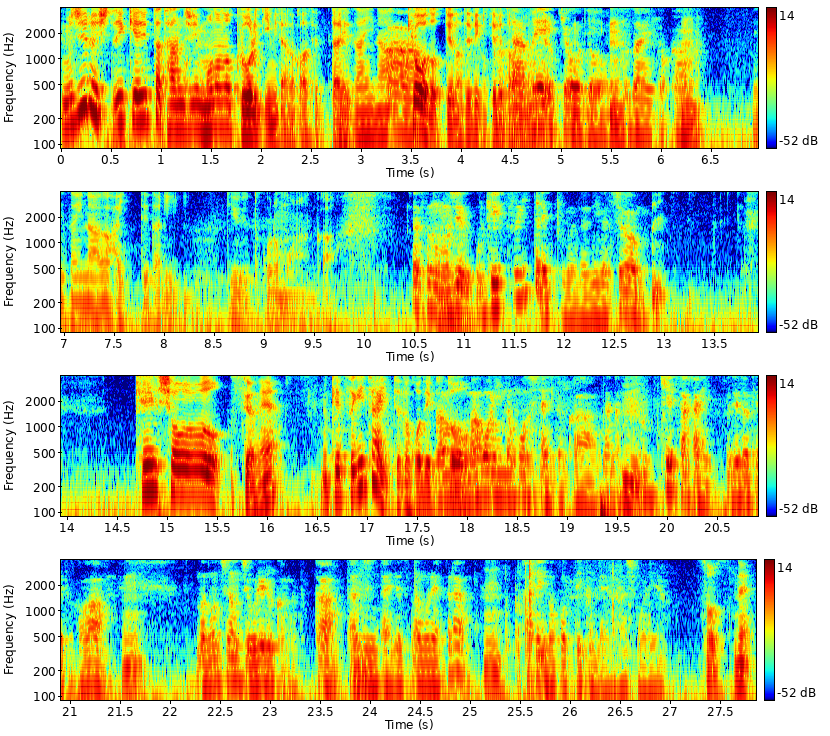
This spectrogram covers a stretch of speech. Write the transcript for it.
無印と IKEA で言ったら単純に物のクオリティみたいなのが絶対デザイナー。強度っていうのは出てきてると思うんですよ。強度うん。素材とか、うん。デザイナーが入ってたりっていうところもなんか。じゃあその無印受け継ぎたいっていうのは何が違うの？継承っすよね受け継ぎたいってとこでいくと、孫に残したりとかなんかすっげえ高い腕時計とかは、うん。まあ、後々売れるからとか単純に大切なものやからうん、勝手に残っていくみたいな話もあるやん。そうですね。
